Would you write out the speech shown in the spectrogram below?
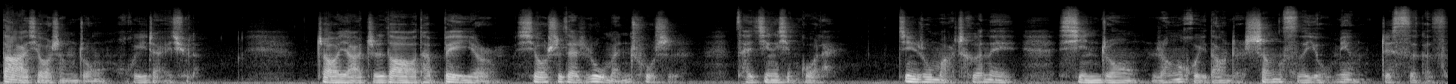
大笑声中回宅去了。赵雅直到他背影消失在入门处时，才惊醒过来。进入马车内，心中仍回荡着“生死有命”这四个字。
